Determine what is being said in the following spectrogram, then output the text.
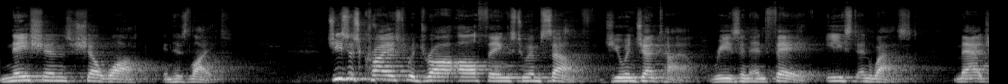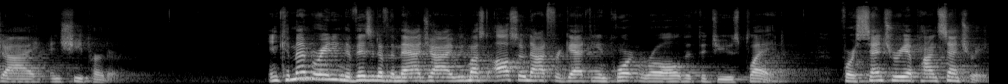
nations shall walk in his light. Jesus Christ would draw all things to himself Jew and Gentile, reason and faith, east and west, magi and sheepherder. In commemorating the visit of the Magi, we must also not forget the important role that the Jews played. For century upon century,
